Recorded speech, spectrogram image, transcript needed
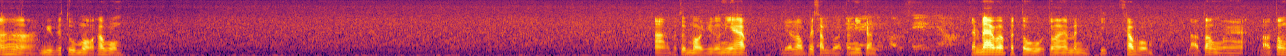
อ่ามีประตูหมอครับผมอ่าประตูหมอกอยู่ตรงนี้ครับ เดี๋ยวเราไปสำรวจตรงนี้ก่อนจำได้ว่าประตูตรงนั้นมันปิดครับผม เราต้องมา เราต้อง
